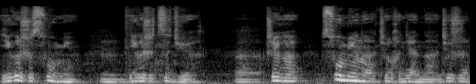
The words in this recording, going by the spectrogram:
一个是宿命，嗯一个是自觉。嗯这个宿命呢就很简单，就是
